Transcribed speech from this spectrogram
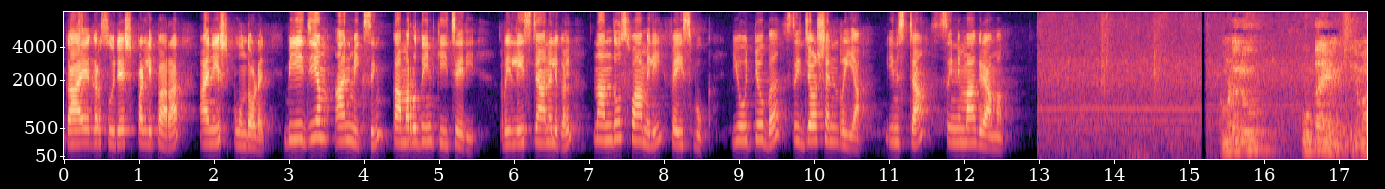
ഗായകർ Suresh Pallippara Aneesh Poonthodan B G M and mixing Kamaruddin Keecheri release ചാനലുകൾ Nandoos family Facebook YouTube Sijoshan Riya insta cinema ഗ്രാമം നമ്മുടെ ഒരു കൂട്ടായ്മയുണ്ട്. സിനിമാ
